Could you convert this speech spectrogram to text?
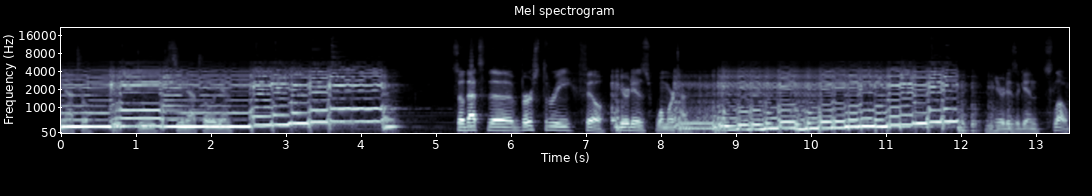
natural, D, C natural again. So that's the verse 3 fill. Here it is one more time. And here it is again, slow.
